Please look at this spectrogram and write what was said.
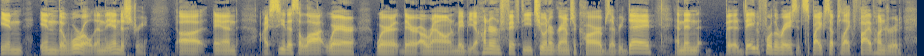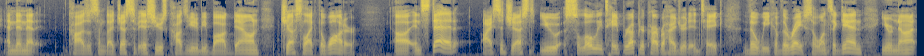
in in the world in the industry. Uh, and I see this a lot where where they're around maybe 150, 200 grams of carbs every day, and then the day before the race, it spikes up to like 500, and then that causes some digestive issues, causes you to be bogged down, just like the water. Uh, instead, I suggest you slowly taper up your carbohydrate intake the week of the race. So, once again, you're not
